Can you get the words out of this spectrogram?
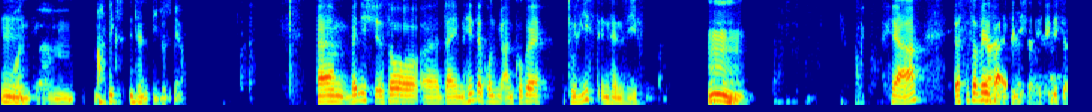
mhm. und ähm, mache nichts Intensives mehr. Ähm, wenn ich so äh, deinen Hintergrund mir angucke, du liest intensiv. Mhm. Ja, das ist auf jeden ja, Fall. Ich, ich, ich,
